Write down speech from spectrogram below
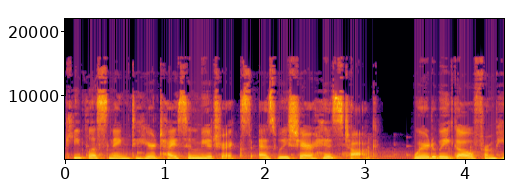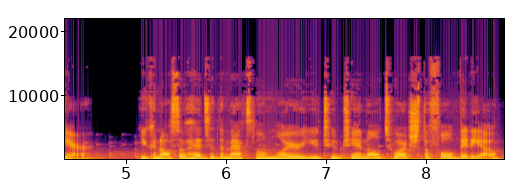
Keep listening to hear Tyson Mutrux as we share his talk, Where Do We Go From Here? You can also head to the Maximum Lawyer YouTube channel to watch the full video.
